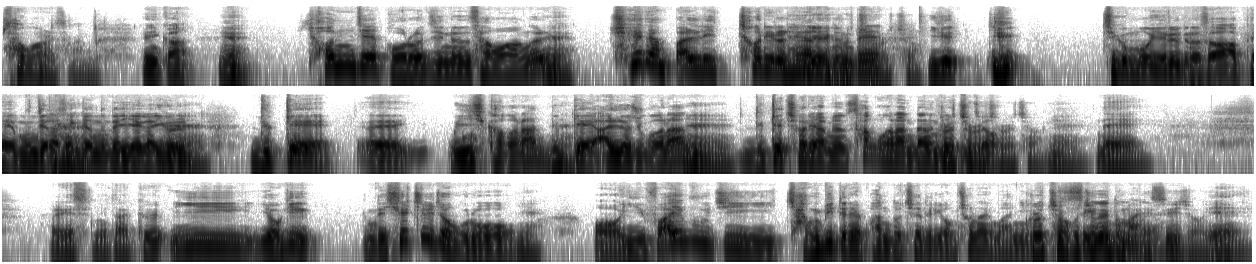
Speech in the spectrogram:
사고가 발생합니다. 그러니까 예. 현재 벌어지는 상황을 예. 최대한 빨리 처리를 해야 예, 되는데 그렇죠, 그렇죠. 이게, 지금 뭐 예를 들어서 앞에 문제가 예. 생겼는데 얘가 이걸 예. 늦게 에, 인식하거나 늦게 예. 알려주거나 늦게 처리하면 사고가 난다는 그렇죠, 얘기죠. 그렇죠, 그렇죠. 네. 알겠습니다. 그, 이, 여기, 근데 실질적으로, 예. 어, 이 5G 장비들의 반도체들이 엄청나게 많이 그렇죠. 그쪽에도 많이 쓰이죠. 예. 예.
